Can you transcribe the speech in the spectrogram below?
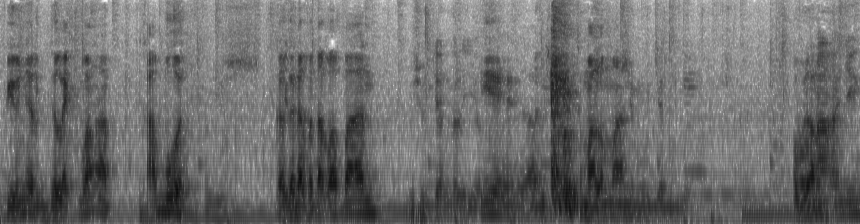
view-nya jelek banget kabut. Habis, kagak dapet apa-apaan. Habis hujan kali ya? iya habis itu semalaman. Musim hujan juga. Bilang- Corona anjing.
